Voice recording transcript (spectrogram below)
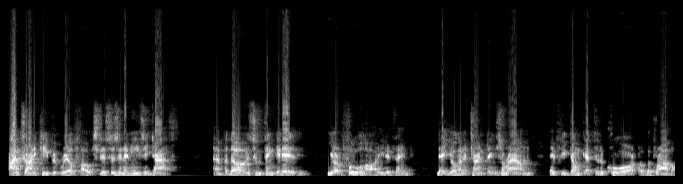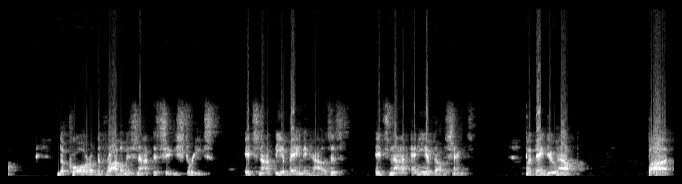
I'm trying to keep it real, folks. This isn't an easy task. And for those who think it is, you're foolhardy to think that you're going to turn things around if you don't get to the core of the problem. The core of the problem is not the city streets. It's not the abandoned houses. It's not any of those things. But they do help. But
